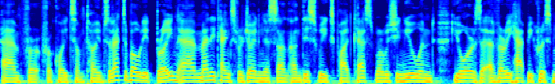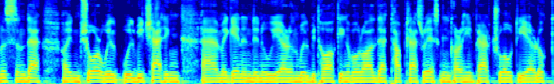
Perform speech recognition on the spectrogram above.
um, for, for quite some time. So that's about it, Brian. Um, many thanks for joining us on, on this week's podcast. We're wishing you and yours a, a very happy Christmas, and uh, I'm sure we'll we'll be chatting um, again in the new year, and we'll be talking about all that top class racing in Curraheen Park throughout the year. Look,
